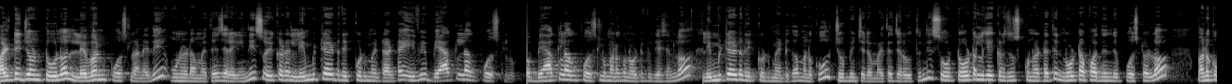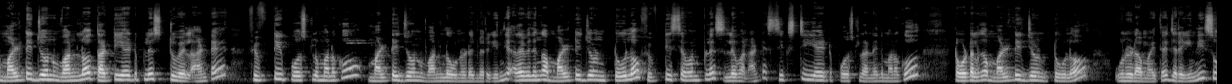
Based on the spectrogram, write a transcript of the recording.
మల్టీ జోన్ టూలో లెవెన్ పోస్టులు అనేది ఉండడం అయితే జరిగింది. సో ఇక్కడ లిమిటెడ్ రిక్రూట్మెంట్ అంటే ఇవి బ్యాక్లాగ్ పోస్టులు బ్యాక్లాగ్ పోస్టులు మనకు నోటిఫికేషన్లో లిమిటెడ్ రిక్రూట్మెంట్గా మనకు చూపించడం అయితే జరుగుతుంది. సో టోటల్గా ఇక్కడ చూసుకున్నట్టయితే నూట పద్దెనిమిది పోస్టులలో మనకు మల్టీ జోన్ వన్లో థర్టీ ఎయిట్ ప్లస్ ట్వెల్వ్ అంటే ఫిఫ్టీ పోస్టులు మనకు మల్టీ జోన్ వన్లో ఉండడం జరిగింది. అదేవిధంగా మల్టీ జోన్ టూలో ఫిఫ్టీ సెవెన్ ప్లస్ లెవెన్ అంటే సిక్స్టీ ఎయిట్ పోస్టులు అనేది మనకు టోటల్గా మల్టీ జోన్ టూలో ఉండడం అయితే జరిగింది. సో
